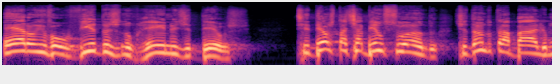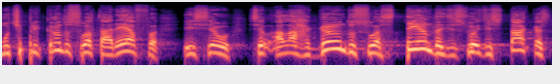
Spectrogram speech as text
eram envolvidos no reino de Deus. Se Deus está te abençoando, te dando trabalho, multiplicando sua tarefa e seu, seu, alargando suas tendas e suas estacas,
